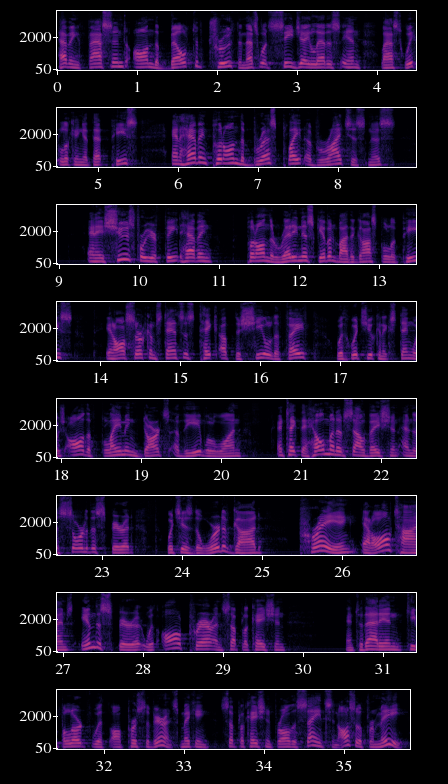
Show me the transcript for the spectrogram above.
having fastened on the belt of truth, and that's what CJ led us in last week, looking at that piece and having put on the breastplate of righteousness, and his shoes for your feet, having put on the readiness given by the gospel of peace, in all circumstances, take up the shield of faith with which you can extinguish all the flaming darts of the evil one, and take the helmet of salvation and the sword of the Spirit, which is the word of God, praying at all times in the Spirit with all prayer and supplication. And to that end, keep alert with all perseverance, making supplication for all the saints and also for me,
